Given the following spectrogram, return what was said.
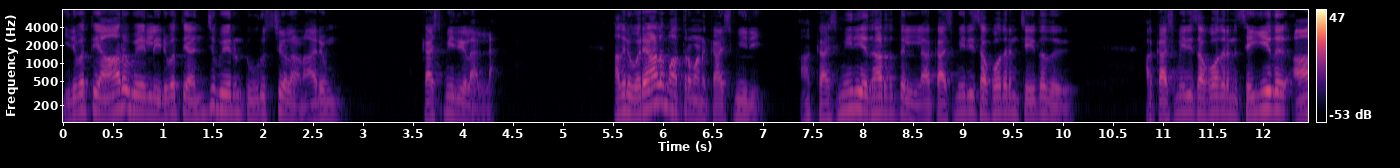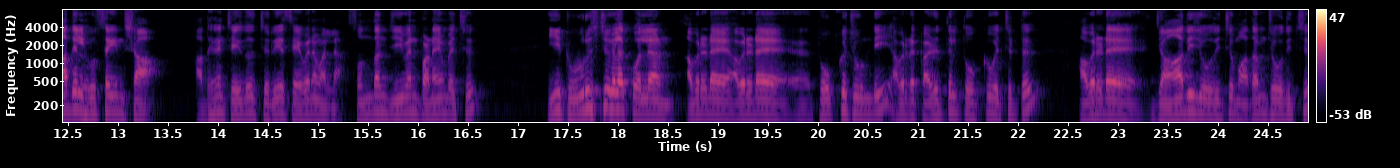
ഇരുപത്തിയാറ് പേരിൽ ഇരുപത്തി അഞ്ച് പേരും ടൂറിസ്റ്റുകളാണ്. ആരും കാശ്മീരികളല്ല. അതിൽ ഒരാൾ മാത്രമാണ് കാശ്മീരി. ആ കാശ്മീരി യഥാർത്ഥത്തിൽ ആ കാശ്മീരി സഹോദരൻ ചെയ്തത് ആ കാശ്മീരി സഹോദരൻ സയ്യിദ് ആദിൽ ഹുസൈൻ ഷാ. അദ്ദേഹം ചെയ്തത് ചെറിയ സേവനമല്ല. സ്വന്തം ജീവൻ പണയം വെച്ച് ഈ ടൂറിസ്റ്റുകളെ കൊല്ലാൻ അവരുടെ അവരുടെ തോക്ക് ചൂണ്ടി അവരുടെ കഴുത്തിൽ തോക്ക് വെച്ചിട്ട് അവരുടെ ജാതി ചോദിച്ച് മതം ചോദിച്ച്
